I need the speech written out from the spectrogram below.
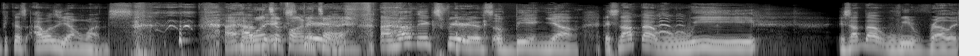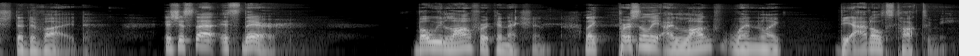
because i was young once. I have Once the upon a experience. I have the experience of being young. It's not that we it's not that we relish the divide. It's just that it's there. But we long for connection. Like personally i longed when like the adults talked to me.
